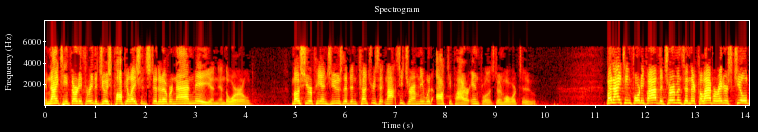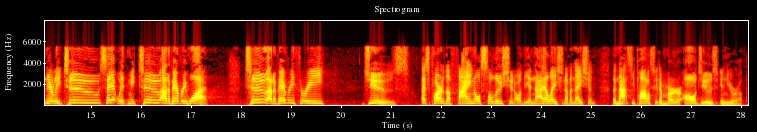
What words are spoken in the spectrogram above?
In 1933, the Jewish population stood at over 9 million in the world. Most European Jews lived in countries that Nazi Germany would occupy or influence during World War II. By 1945, the Germans and their collaborators killed nearly two, say it with me, two out of every what? Two out of every three Jews as part of the final solution or the annihilation of a nation, the Nazi policy to murder all Jews in Europe.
